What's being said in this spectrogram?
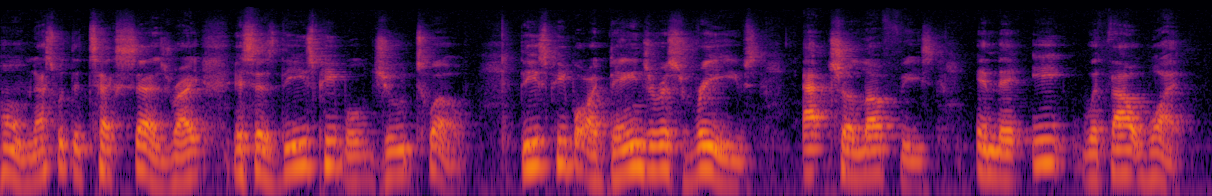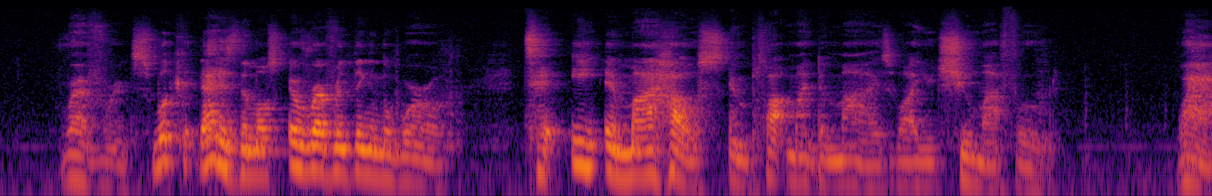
home. That's what the text says, right? It says, These people, Jude 12, these people are dangerous reefs at your love feast, and they eat without what? Reverence. What that is the most irreverent thing in the world. To eat in my house and plot my demise while you chew my food. Wow.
